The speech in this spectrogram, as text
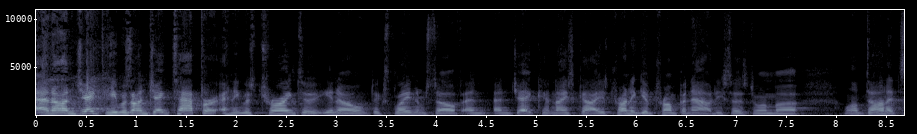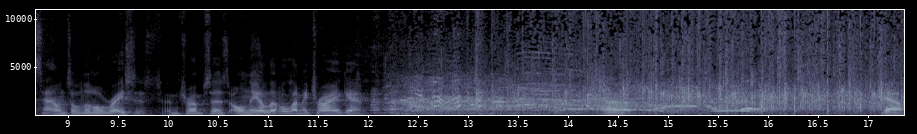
and on Jake, he was on Jake Tapper, and he was trying to, you know, explain himself. And, and Jake, a nice guy, he's trying to give Trump an out. He says to him, uh, well, Don, it sounds a little racist. And Trump says, only a little? Let me try again. Uh, yeah.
